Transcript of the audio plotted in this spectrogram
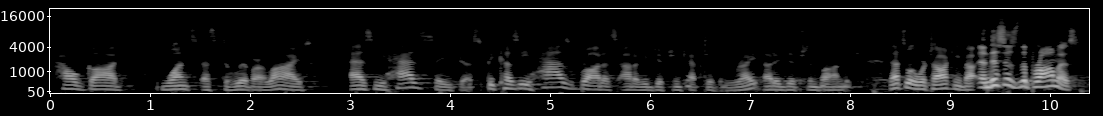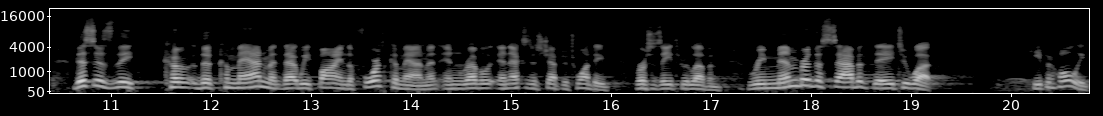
how God wants us to live our lives as he has saved us because he has brought us out of Egyptian captivity, right? Out of Egyptian bondage. That's what we're talking about. And this is the promise. This is the, co- the commandment that we find, the fourth commandment in, Revel- in Exodus chapter 20, verses 8 through 11. Remember the Sabbath day to what? Keep it holy.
